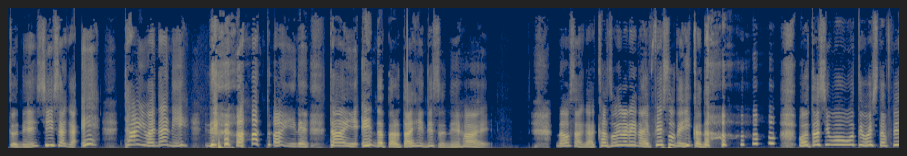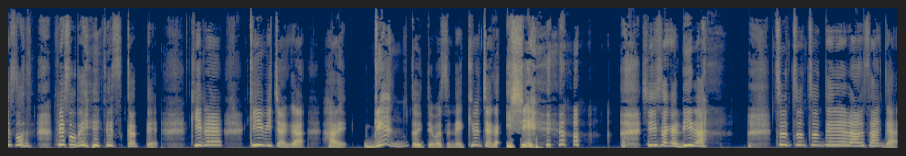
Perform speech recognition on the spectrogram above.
とね、C さんが、え単位は何？単位ね、単位、円だったら大変ですね。はい。なおさんが数えられないペソでいいかな 私も思ってました。ペソ、ペソでいいですかって。きれい、きーみちゃんが、はい、ゲンと言ってますね。キュンちゃんが石。シーさんがリラ。ツンツンツンデレランさんが、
